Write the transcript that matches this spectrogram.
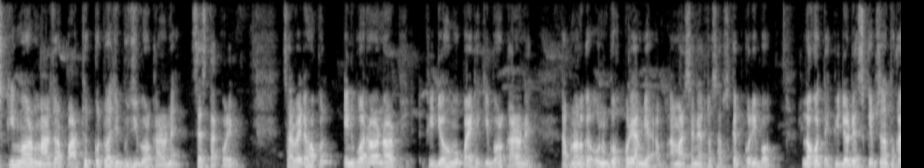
স্কিমৰ মাজৰ পাৰ্থক্যটো আজি বুজিবৰ কাৰণে চেষ্টা কৰিম। ছাৰ বাইদেউসকল, এনেকুৱা ধৰণৰ ভিডিঅ'সমূহ পাই থাকিবৰ কাৰণে আপোনালোকে অনুগ্ৰহ কৰি আমি আমাৰ চেনেলটো ছাবস্ক্ৰাইব কৰিব। লগতে ভিডিঅ' ডেছক্ৰিপশ্যনত থকা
